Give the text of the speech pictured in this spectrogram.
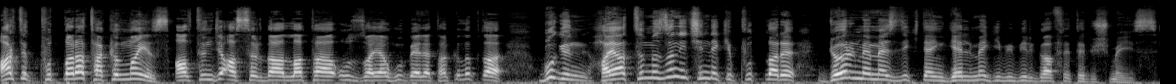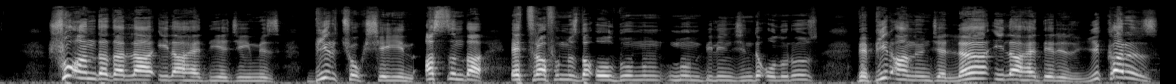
artık putlara takılmayız. 6. asırda Lata, Uzza'ya, Hubel'e takılıp da bugün hayatımızın içindeki putları görmemezlikten gelme gibi bir gaflete düşmeyiz. Şu anda da la ilahe diyeceğimiz birçok şeyin aslında etrafımızda olduğunun bilincinde oluruz ve bir an önce la ilahe derir yıkarız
